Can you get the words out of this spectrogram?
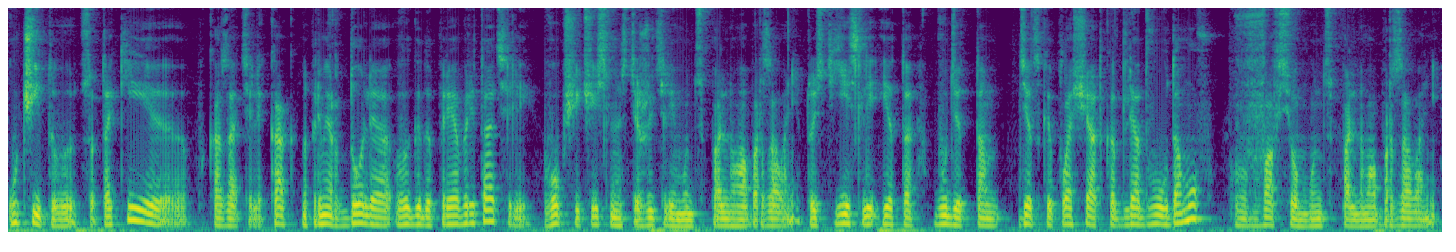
Учитываются такие показатели, как, например, доля выгодоприобретателей в общей численности жителей муниципального образования. То есть, если это будет там детская площадка для двух домов, во всем муниципальном образовании.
